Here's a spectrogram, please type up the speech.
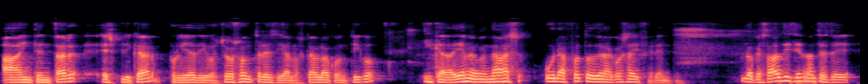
a, intentar explicar, porque ya digo, yo son tres días los que he hablado contigo y cada día me mandabas una foto de una cosa diferente. Lo que estabas diciendo antes de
